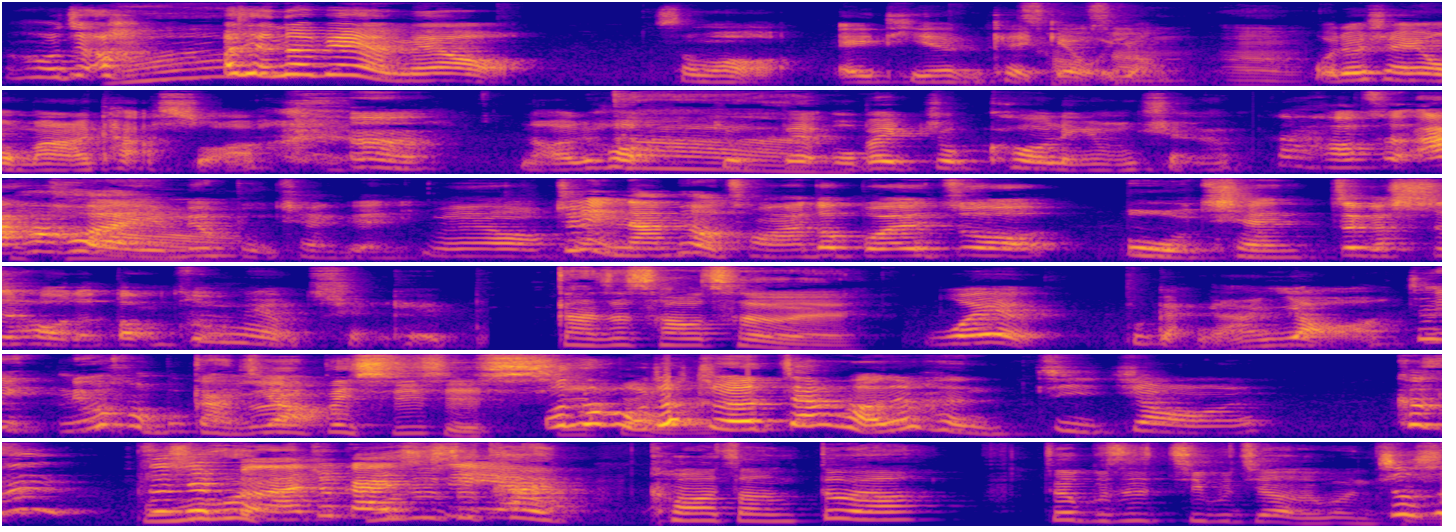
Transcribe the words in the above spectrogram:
然后就、啊而且那边也没有什么 ATM 可以给我用。嗯，我就先用我妈的卡刷，嗯，然后就后就被我被就扣零用钱了。那好扯啊！他后来也没有补钱给你，没有，就你男朋友从来都不会做补钱这个事后的动作。他没有钱可以补，干这超扯哎，我也不敢跟他要啊。这你你为什么不敢要？被吸血吸我。就我就觉得这样好像很计较啊。可是这些本来就该不是这记啊。太夸张，对啊，这不是计不计较的问题，就是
